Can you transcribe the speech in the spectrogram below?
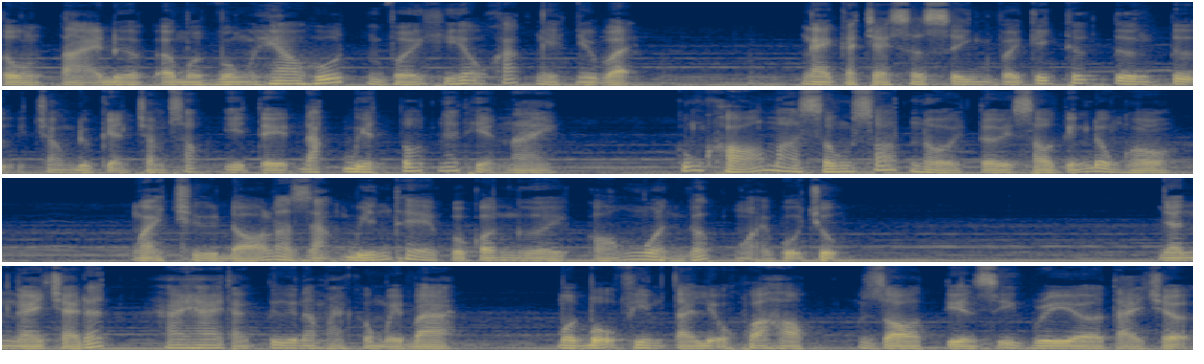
tồn tại được ở một vùng heo hút với khí hậu khắc nghiệt như vậy. Ngay cả trẻ sơ sinh với kích thước tương tự trong điều kiện chăm sóc y tế đặc biệt tốt nhất hiện nay cũng khó mà sống sót nổi tới 6 tiếng đồng hồ. Ngoại trừ đó là dạng biến thể của con người có nguồn gốc ngoài vũ trụ. Nhân ngày trái đất 22 tháng 4 năm 2013, một bộ phim tài liệu khoa học do tiến sĩ Greer tài trợ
